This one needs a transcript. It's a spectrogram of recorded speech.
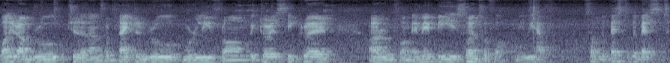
Valiram Group, Chidanand from Titan Group, Murli from Victoria's Secret, Arun from MAP, so on and so forth. I mean, we have some of the best of the best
